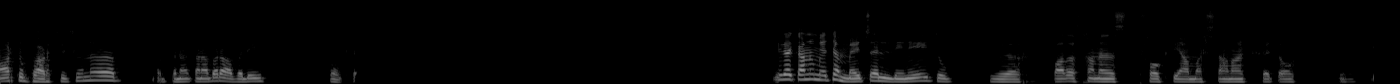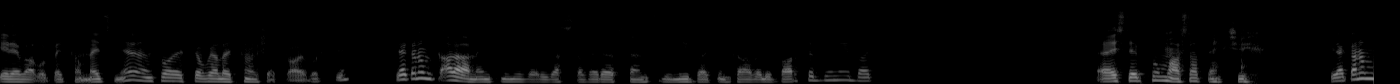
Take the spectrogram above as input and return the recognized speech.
մարդու բարձրությունը բնականաբար ավելի փոքր է։ Իրականում եթե մեծ էլ լինի, դուք պատասխանը փոքրի համար ստանաք, հետո կերևա որ պետքա մեծ լինի, այնց որ այս տվյալը այդքան շատ կարևոր չի։ Իրականում կարա անենք լինի, որ իր ստվերը sense լինի, բայց ինքը ավելի բարձր լինի, բայց այս դեպքում հաստատ տեն չի։ Իրականում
